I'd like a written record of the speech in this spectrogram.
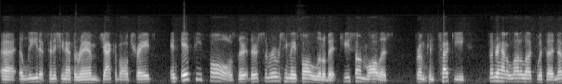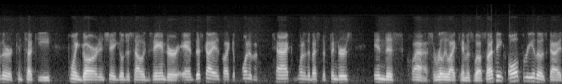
uh, elite at finishing at the rim, jack of all trades. And if he falls, there, there's some rumors he may fall a little bit. Kason Wallace from Kentucky. Thunder had a lot of luck with another Kentucky point guard and Shai Gilgeous-Alexander, and this guy is like a point of attack, one of the best defenders in this class. I really like him as well. So I think all three of those guys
